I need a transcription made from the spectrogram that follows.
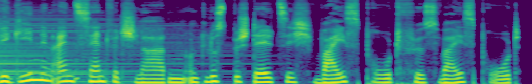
Wir gehen in einen Sandwichladen und Lust bestellt sich Weißbrot fürs Weißbrot,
